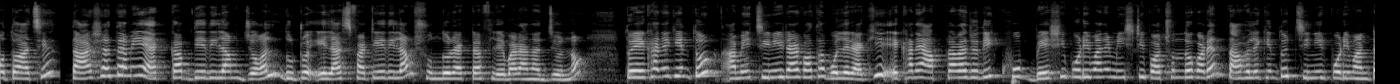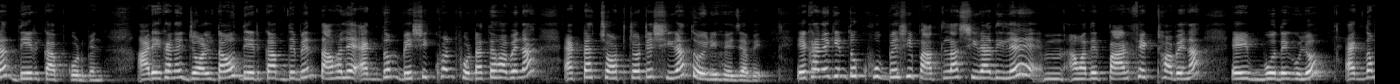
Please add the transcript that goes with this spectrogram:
মতো আছে। তার সাথে আমি এক কাপ দিয়ে দিলাম জল, দুটো এলাচ ফাটিয়ে দিলাম, সুন্দর একটা ফ্লেভার আনার জন্য। তো এখানে কিন্তু আমি চিনিটার কথা বলে রাখি, এখানে আপনারা যদি খুব বেশি পরিমাণে মিষ্টি পছন্দ করেন, তাহলে কিন্তু চিনির পরিমাণটা দেড় কাপ করবেন। আর এখানে জলটাও দেড় কাপ দেবেন, তাহলে একদম বেশিক্ষণ ফোটাতে হবে না, একটা চটচটে শিরা তৈরি হয়ে যাবে। এখানে কিন্তু খুব বেশি পাতলা শিরা দিলে আমাদের পারফেক্ট হবে না এই বোঁদেগুলো। একদম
